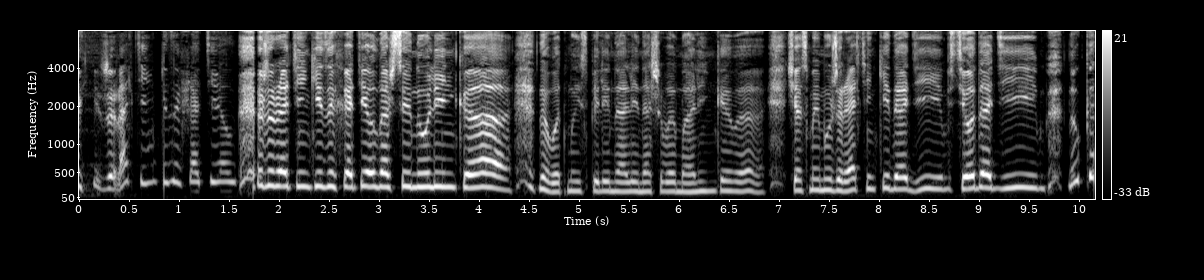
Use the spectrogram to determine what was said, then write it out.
Жратенький захотел, жратенький захотел наш сынуленька. Ну вот мы и спеленали нашего маленького. Сейчас мы ему жратенький дадим, все дадим. Ну-ка,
